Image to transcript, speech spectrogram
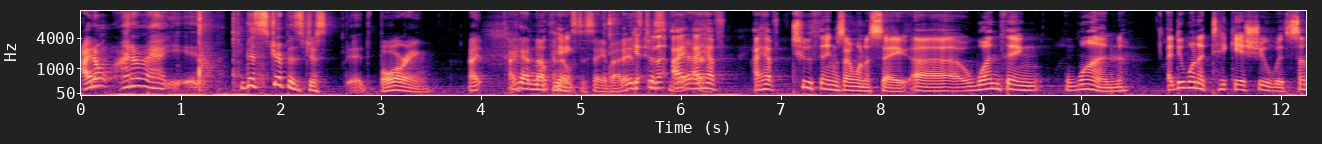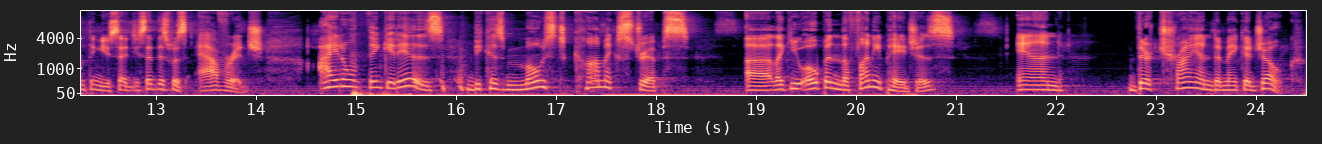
I don't I don't it, this strip is just it's boring. I I got nothing Okay. else to say about it. It's Yeah, just I, I have I have two things I want to say. Uh, one thing, one, I do want to take issue with something you said. You said this was average. I don't think it is because most comic strips, uh, like you open the funny pages, and they're trying to make a joke.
